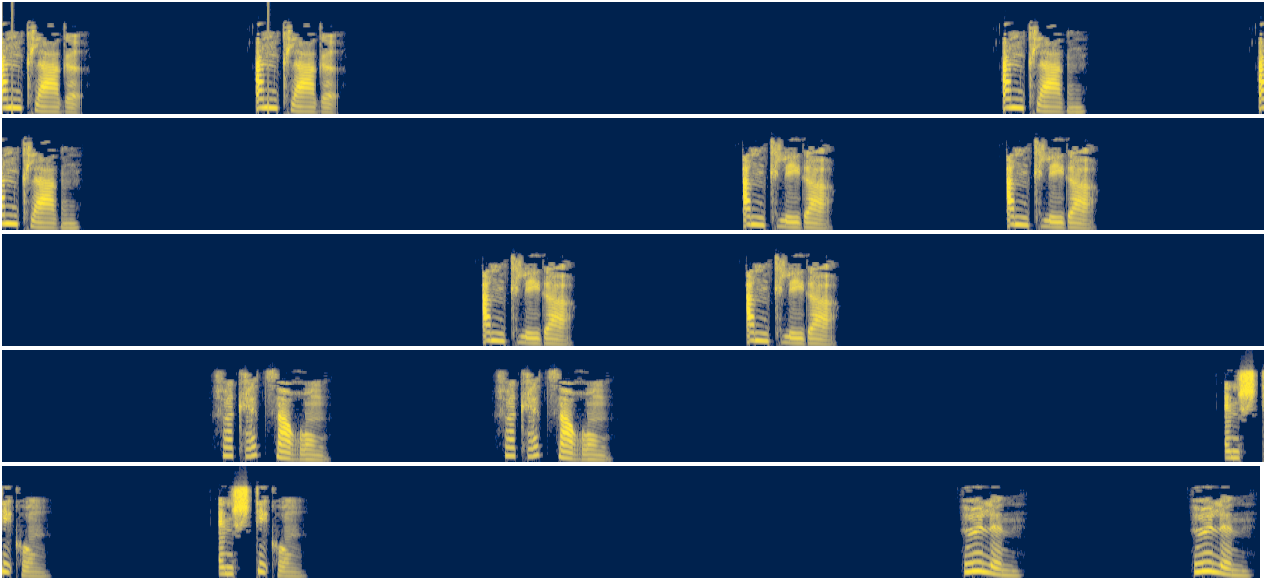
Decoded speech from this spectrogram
Anklage. Anklage. Anklagen. Anklagen. Ankläger. Ankläger Ankläger. Ankläger. Verketzerung. Verketzerung. Entstickung. Entstickung Höhlen. Höhlen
